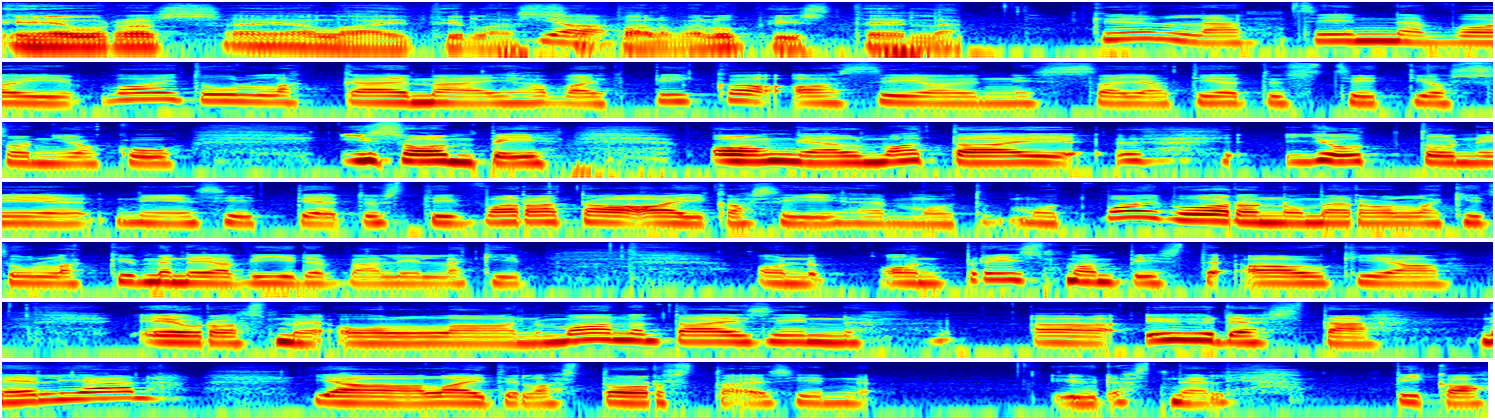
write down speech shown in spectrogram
Eurossa ja Laitilassa Joo. palvelupisteillä. Kyllä, sinne voi, voi tulla käymään ihan vaikka pika-asioinnissa ja tietysti sit, jos on joku isompi ongelma tai juttu, niin, niin sitten tietysti varataan aika siihen, mutta mut voi vuoronumerollakin tulla 10 ja 5 välilläkin on, on Prisman piste auki ja Euros me ollaan maanantaisin ää, yhdestä neljään ja Laitilas torstaisin yhdestä neljään pika,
